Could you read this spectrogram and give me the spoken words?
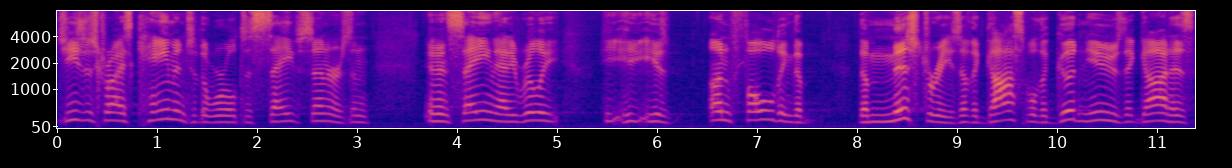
Jesus Christ came into the world to save sinners. And, and in saying that, he really he, he, he is unfolding the, the mysteries of the gospel, the good news that God has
